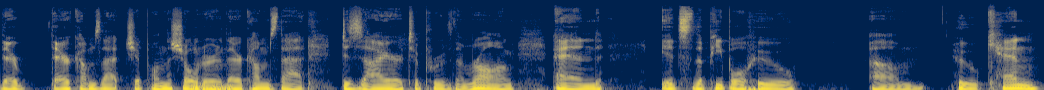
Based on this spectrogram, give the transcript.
there, there comes that chip on the shoulder. Mm-hmm. There comes that desire to prove them wrong, and it's the people who, um, who can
